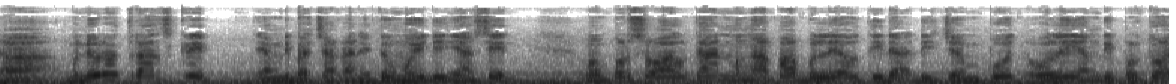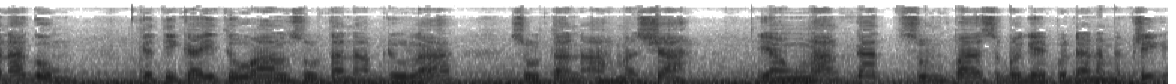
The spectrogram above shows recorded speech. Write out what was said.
Ha, menurut transkrip yang dibacakan itu Muhyiddin Yassin mempersoalkan mengapa beliau tidak dijemput oleh yang di-Pertuan Agong. Ketika itu Al Sultan Abdullah, Sultan Ahmad Shah yang mengangkat sumpah sebagai Perdana Menteri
